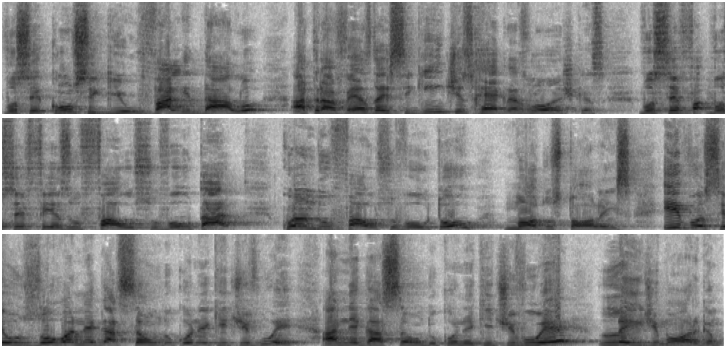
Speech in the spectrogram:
você conseguiu validá-lo através das seguintes regras lógicas. Você, você fez o falso voltar, quando o falso voltou, modus tollens. E você usou a negação do conectivo E. A negação do conectivo E, lei de Morgan.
